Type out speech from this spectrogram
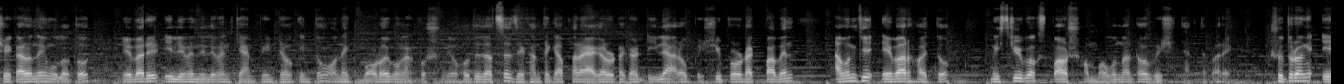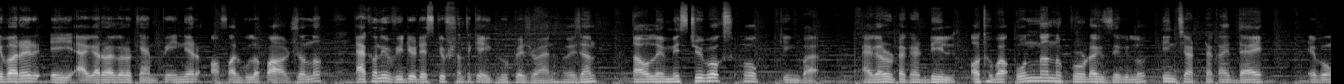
সে কারণেই মূলত এবারের ইলেভেন ইলেভেন ক্যাম্পেইনটাও কিন্তু অনেক বড় এবং আকর্ষণীয় হতে যাচ্ছে, যেখান থেকে আপনারা এগারো টাকার ডিলে আরও বেশি প্রোডাক্ট পাবেন। এমনকি এবার হয়তো মিস্ট্রি বক্স পাওয়ার সম্ভাবনাটাও বেশি থাকতে পারে। সুতরাং এবারের এই এগারো এগারো ক্যাম্পেইনের অফারগুলো পাওয়ার জন্য এখনই ভিডিও ডেসক্রিপশন থেকে এই গ্রুপে জয়েন হয়ে যান। তাহলে মিস্ট্রি বক্স হোক কিংবা এগারো টাকার ডিল অথবা অন্যান্য প্রোডাক্ট যেগুলো তিন চার টাকায় দেয় এবং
